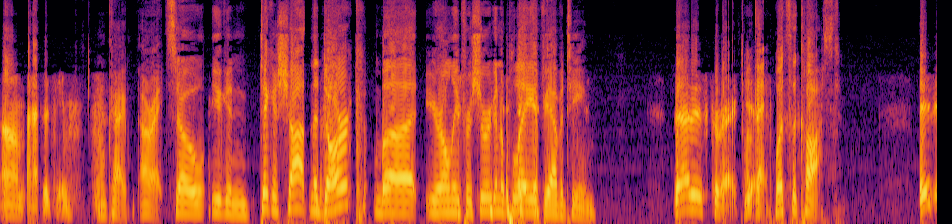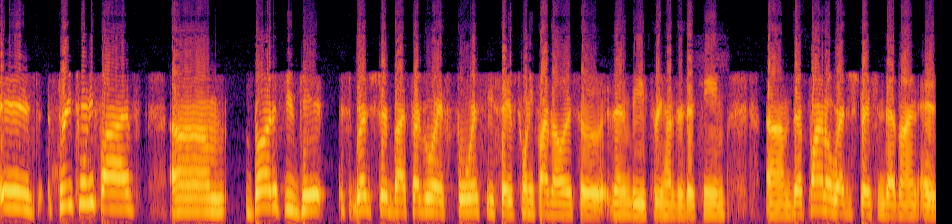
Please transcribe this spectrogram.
um, as a team. Okay, all right. So you can take a shot in the dark, but you're only for sure going to play if you have a team. That is correct. yes. Okay, what's the cost? It is three twenty five. Um, but if you get registered by February fourth, you save twenty five dollars. So then it'd be three hundred a team. Um, the final registration deadline is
